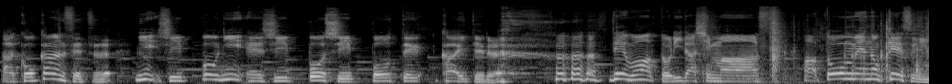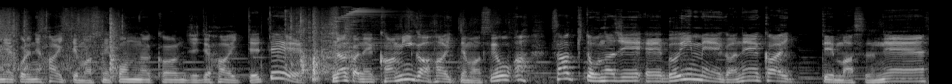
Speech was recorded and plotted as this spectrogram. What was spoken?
あ、股関節に尻尾に、えー、尻尾、尻尾って書いてる。では、取り出します。あ透明のケースにねこれね入ってますねこんな感じで入っててなんかね紙が入ってますよあさっきと同じ、えー、部員名がね書いてますね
